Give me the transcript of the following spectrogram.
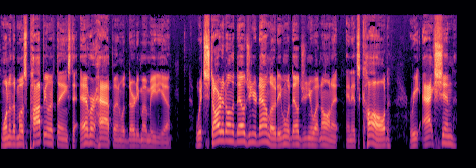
one of the most popular things to ever happen with Dirty Mo Media, which started on the Dale Jr. download, even when Dale Jr. wasn't on it, and it's called Reaction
